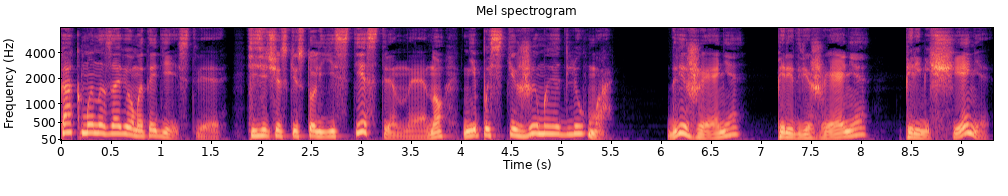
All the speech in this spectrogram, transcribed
Как мы назовем это действие? Физически столь естественное, но непостижимое для ума. Движение, передвижение, перемещение.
